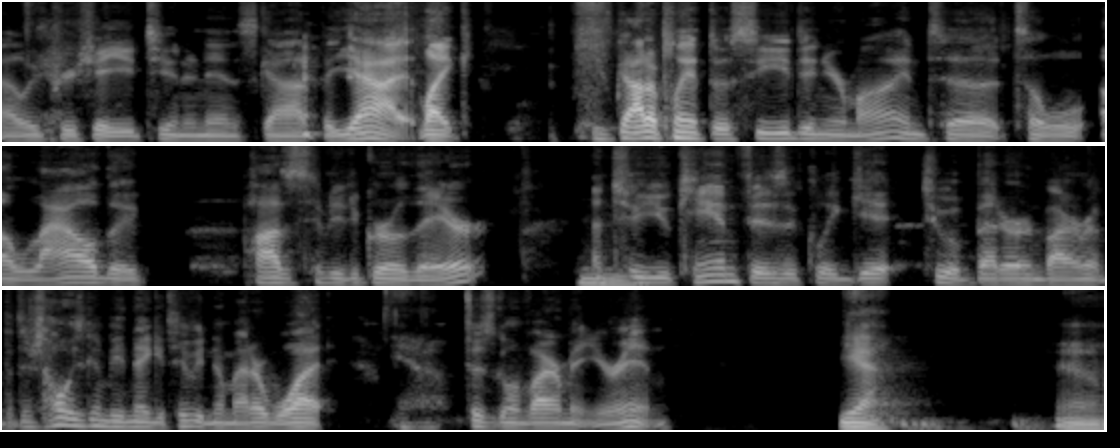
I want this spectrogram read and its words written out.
uh, we appreciate you tuning in scott but yeah like you've got to plant those seeds in your mind to to allow the positivity to grow there Mhm. until you can physically get to a better environment but there's always going to be negativity no matter what yeah. physical environment you're in Yeah, yeah.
